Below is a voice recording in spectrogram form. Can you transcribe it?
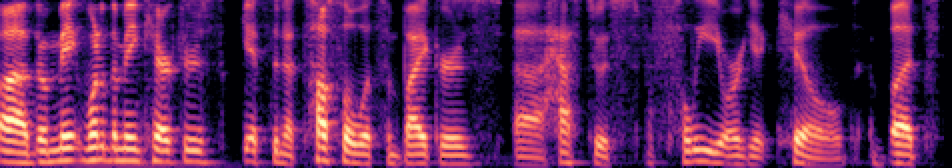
Uh, the main, one of the main characters gets in a tussle with some bikers, uh, has to flee or get killed, but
